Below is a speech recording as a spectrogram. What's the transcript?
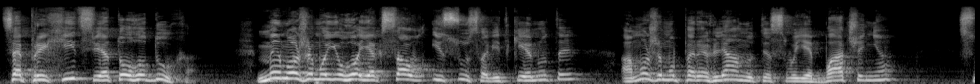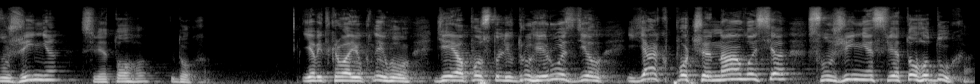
Це прихід Святого Духа. Ми можемо його, як Савл Ісуса, відкинути, а можемо переглянути своє бачення, служіння Святого Духа. Я відкриваю книгу Дії апостолів, другий розділ, як починалося служіння Святого Духа.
